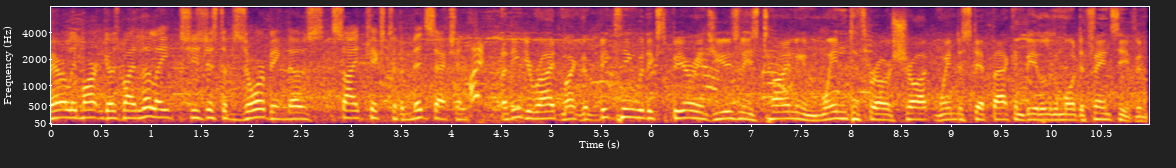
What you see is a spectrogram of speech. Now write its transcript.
Marily Martin goes by Lily. She's just absorbing those side kicks to the midsection. I think you're right, Mike. The big thing with experience usually is timing and when to throw a shot, when to step back and be a little more defensive and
